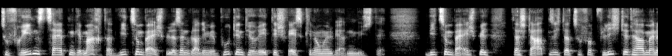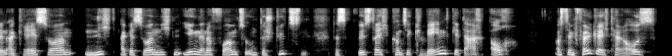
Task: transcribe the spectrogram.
zu Friedenszeiten gemacht hat. Wie zum Beispiel, dass ein Wladimir Putin theoretisch festgenommen werden müsste. Wie zum Beispiel, dass Staaten sich dazu verpflichtet haben, einen Aggressoren nicht, Aggressoren nicht in irgendeiner Form zu unterstützen. Dass Österreich konsequent gedacht auch aus dem Völkerrecht heraus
